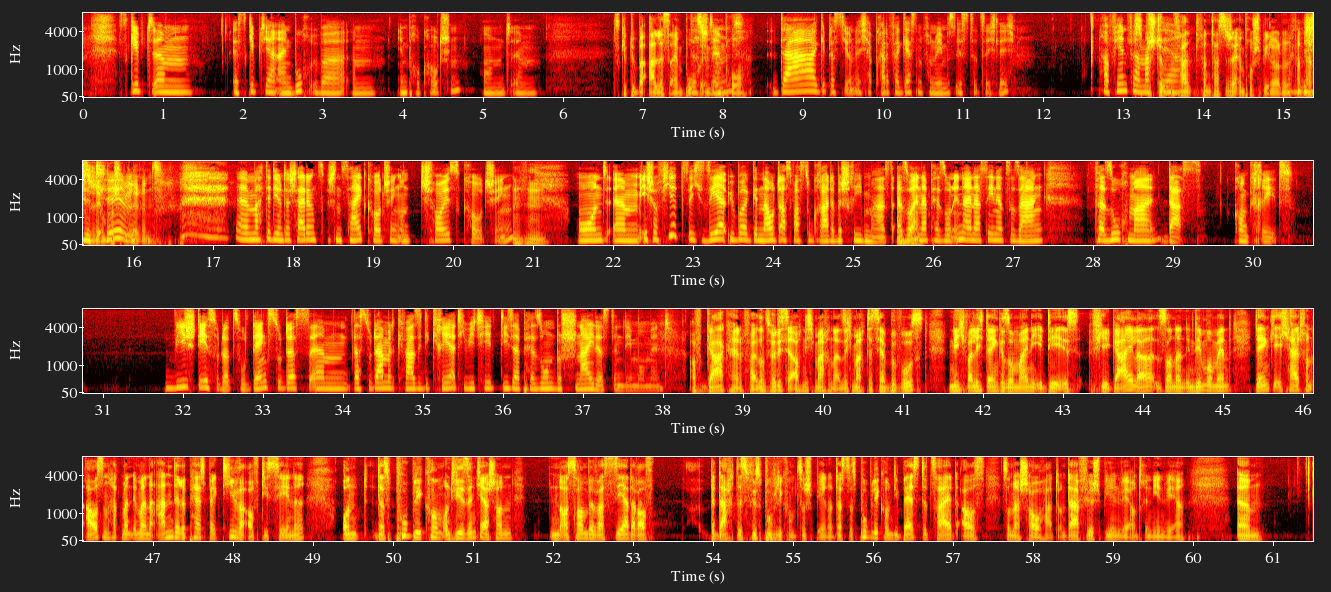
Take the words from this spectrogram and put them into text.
es gibt, ähm, es gibt ja ein Buch über ähm, Impro-Coachen und ähm, Es gibt über alles ein Buch im stimmt. Impro. Da gibt es die, und ich habe gerade vergessen, von wem es ist tatsächlich. Auf jeden Das Fall ist macht bestimmt er, ein fan- fantastischer Impro-Spieler oder eine fantastische. Impro-Spielerin. äh, macht er die Unterscheidung zwischen Side-Coaching und Choice-Coaching. Mhm. Und ähm, echauffiert sich sehr über genau das, was du gerade beschrieben hast. Also Mhm. einer Person in einer Szene zu sagen, versuch mal das konkret. Wie stehst du dazu? Denkst du, dass, ähm, dass du damit quasi die Kreativität dieser Person beschneidest in dem Moment? Auf gar keinen Fall. Sonst würde ich es ja auch nicht machen. Also ich mache das ja bewusst, nicht weil ich denke, so meine Idee ist viel geiler, sondern in dem Moment denke ich halt von außen hat man immer eine andere Perspektive auf die Szene und das Publikum und wir sind ja schon ein Ensemble, was sehr darauf bedacht ist, fürs Publikum zu spielen und dass das Publikum die beste Zeit aus so einer Show hat und dafür spielen wir und trainieren wir. Ähm,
